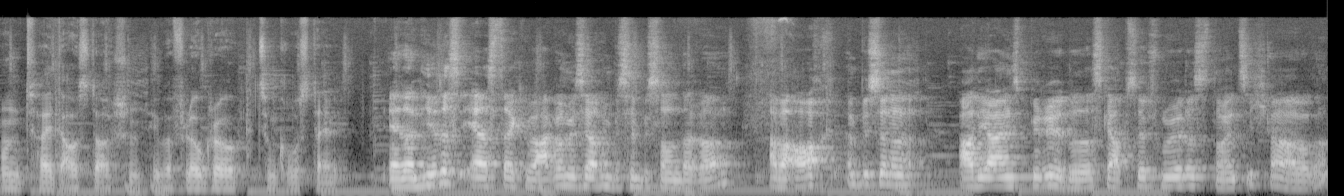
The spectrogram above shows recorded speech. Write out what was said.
und halt austauschen über Flowgrow zum Großteil. Ja, dann hier das erste Aquarium ist ja auch ein bisschen besonderer, aber auch ein bisschen ADA inspiriert, oder? Das gab es ja früher, das 90 Jahre, oder?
